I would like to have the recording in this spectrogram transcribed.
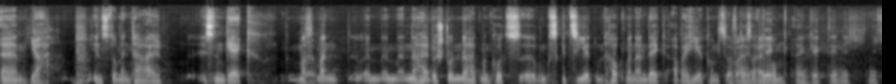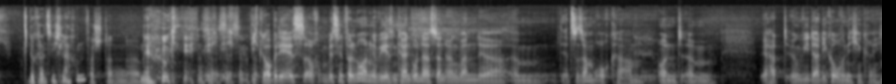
ähm, ja, pff, instrumental, ist ein Gag, macht man ähm, ähm, eine halbe Stunde, hat man kurz äh, skizziert und haut man dann weg, aber hier kommt es auf das ein Album. Gag, ein Gag, den ich nicht Du kannst nicht lachen? verstanden habe. Ja, okay. Ich, ich, ich glaube, der ist auch ein bisschen verloren gewesen. Kein Wunder, dass dann irgendwann der, ähm, der Zusammenbruch kam. Und ähm, er hat irgendwie da die Kurve nicht gekriegt.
